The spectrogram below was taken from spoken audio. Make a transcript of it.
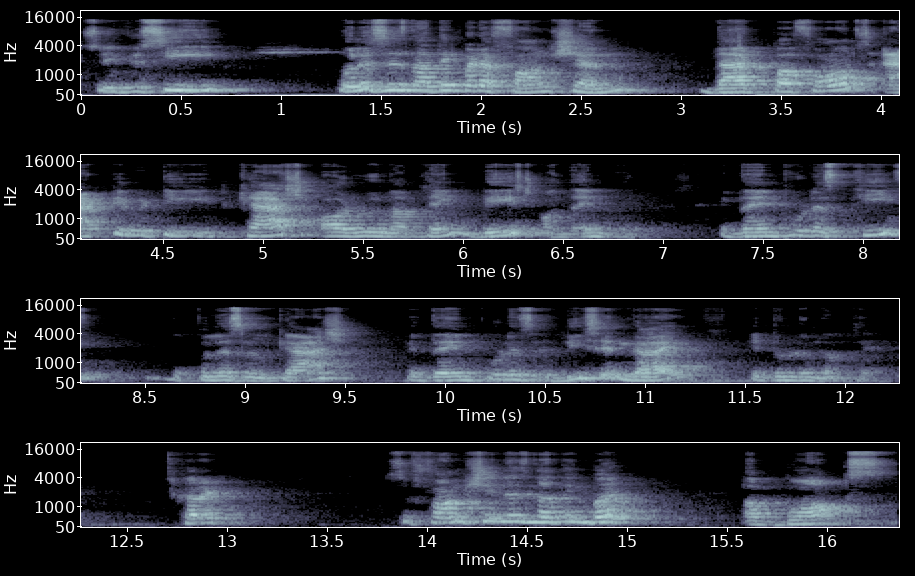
So if you see, police is nothing but a function that performs activity, it catch or do nothing based on the input. If the input is thief, the police will catch. If the input is a decent guy, it will do nothing. Correct? So function is nothing but a box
